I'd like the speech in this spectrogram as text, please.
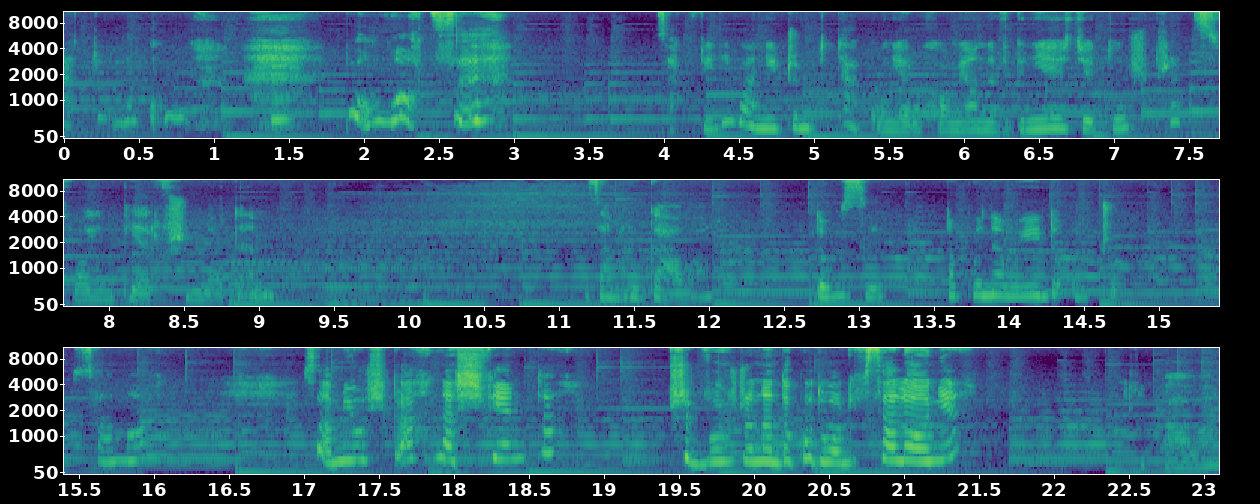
Ratunku! Zakwiliła niczym ptak unieruchomiony w gnieździe tuż przed swoim pierwszym lotem. Zamrugała. Do łzy napłynęły jej do oczu. Sama, samiuśka na święta, przygwożdżona do podłogi w salonie. Klipała,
